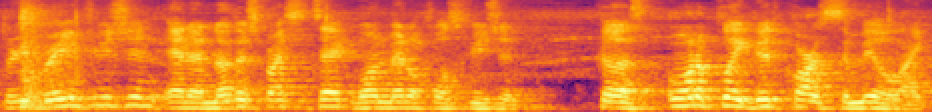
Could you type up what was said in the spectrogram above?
three brain fusion, and another spicy tech, one Metalfoes Fusion. Because I want to play good cards to mill. Like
